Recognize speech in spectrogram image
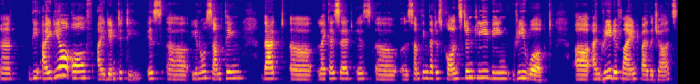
uh, the idea of identity is, uh, you know, something that, uh, like I said, is uh, uh, something that is constantly being reworked uh, and redefined by the Jats.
